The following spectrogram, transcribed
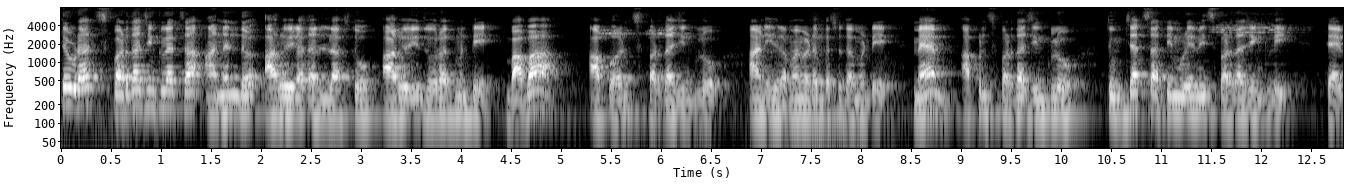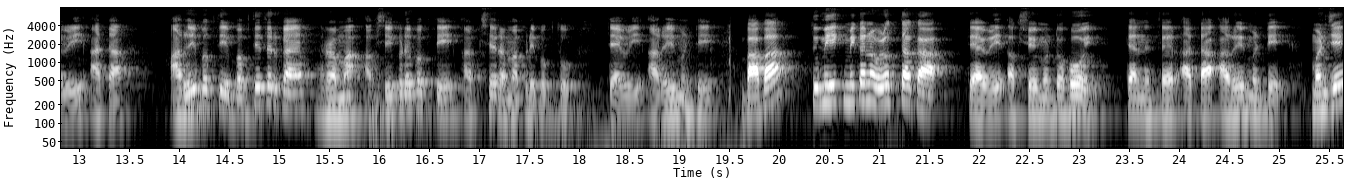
तेवढ्याच स्पर्धा जिंकल्याचा आनंद आरोहीला झालेला असतो. आरोही जोरात म्हणते बाबा आपण स्पर्धा जिंकलो. आणि रमा मॅडमला सुद्धा म्हणते मॅम आपण स्पर्धा जिंकलो. तुमच्याच साथीमुळे मी स्पर्धा जिंकली. त्यावेळी आता आरोही बघते बघते तर काय? रमा अक्षयकडे बघते अक्षय रमाकडे बघतो. त्यावेळी आरोही म्हणते बाबा तुम्ही एकमेकांना ओळखता का? त्यावेळी अक्षय म्हणतो होय. त्यानंतर आता आरोही म्हणते म्हणजे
